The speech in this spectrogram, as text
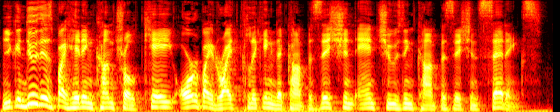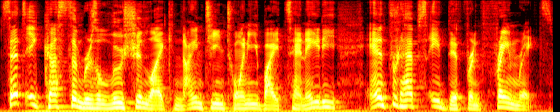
You can do this by hitting Ctrl K or by right clicking the composition and choosing composition settings. Set a custom resolution like 1920 by 1080 and perhaps a different frame rate.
